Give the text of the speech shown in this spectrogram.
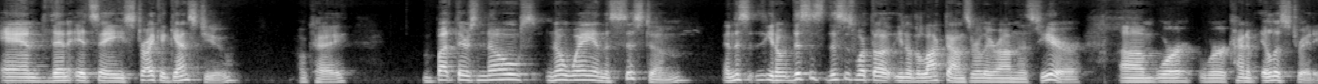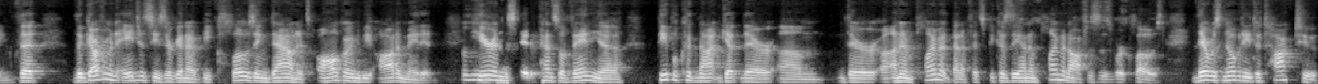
and then it's a strike against you, okay, but there's no no way in the system, and this you know this is this is what the you know the lockdowns earlier on this year um, were were kind of illustrating that the government agencies are going to be closing down. It's all going to be automated Mhm. here in the state of Pennsylvania, people could not get their um, their unemployment benefits because the unemployment offices were closed. There was nobody to talk to,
